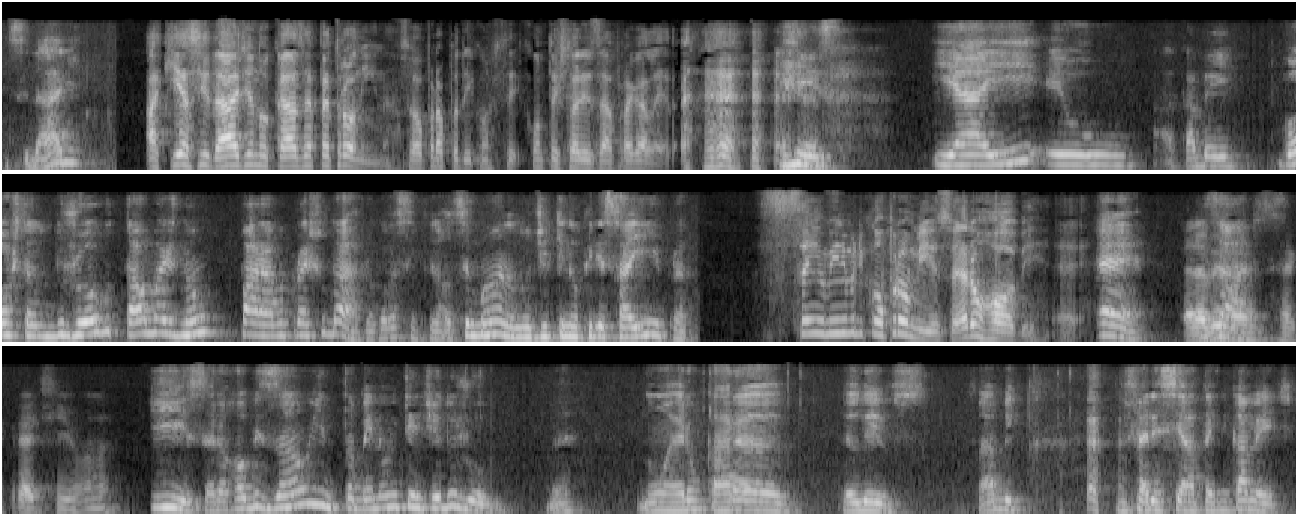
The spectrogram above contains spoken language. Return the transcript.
na cidade. Aqui a cidade, no caso, é Petrolina, só para poder contextualizar para a galera. Isso. E aí eu acabei gostando do jogo tal, mas não parava para estudar. Jogava assim, final de semana, no dia que não queria sair. Pra... Sem o mínimo de compromisso, era um hobby. É, é Era exato. bem mais recreativo, né? Isso, era hobbyzão e também não entendia do jogo. Né? Não era um cara, meu Deus, sabe? Diferenciar tecnicamente.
